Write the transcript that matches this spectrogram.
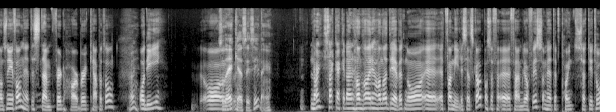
hans nye fond heter Stamford Harbour Capital. Oi. Og de og, Så det er ikke SEC lenger? Nei, Zack er ikke der. Han har, han har drevet nå eh, et familieselskap, altså eh, Family Office, som heter Point 72.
